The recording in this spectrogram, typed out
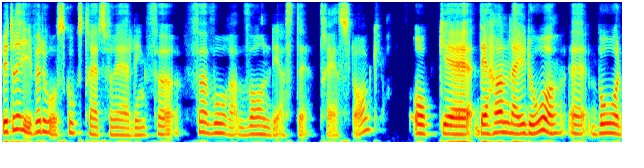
bedriver då skogsträdsförädling för, för våra vanligaste träslag. Och eh, det handlar ju då eh, både,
